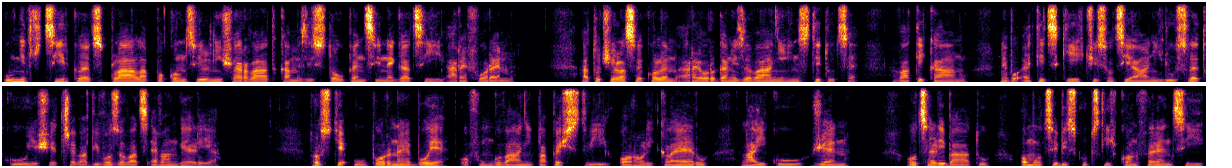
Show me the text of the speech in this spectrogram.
Uvnitř církve vzplála pokoncilní šarvátka mezi stoupenci negací a reforem a točila se kolem reorganizování instituce, Vatikánu nebo etických či sociálních důsledků, jež je třeba vyvozovat z Evangelia. Prostě úporné boje o fungování papežství, o roli kléru, lajků, žen, o celibátu, o moci biskupských konferencí,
